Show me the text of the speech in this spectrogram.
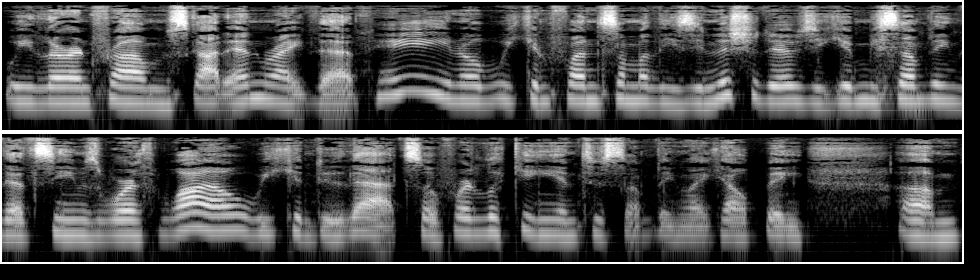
We learned from Scott Enright that hey, you know, we can fund some of these initiatives. You give me something that seems worthwhile, we can do that. So if we're looking into something like helping um,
